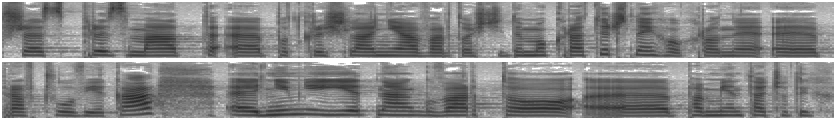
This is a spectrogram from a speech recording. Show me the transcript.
przez pryzmat e, podkreślania wartości demokratycznych, ochrony e, praw człowieka. E, niemniej jednak warto pamiętać o tych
